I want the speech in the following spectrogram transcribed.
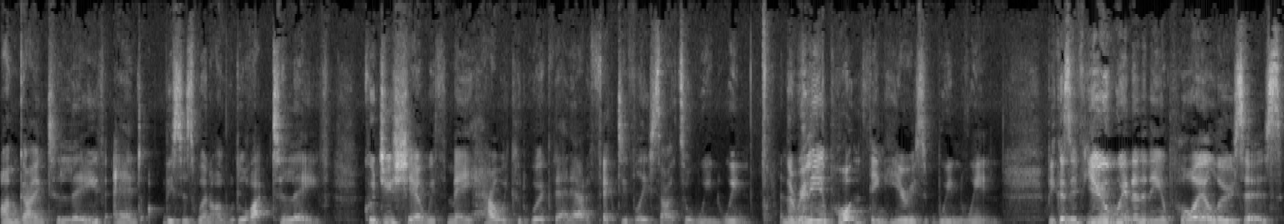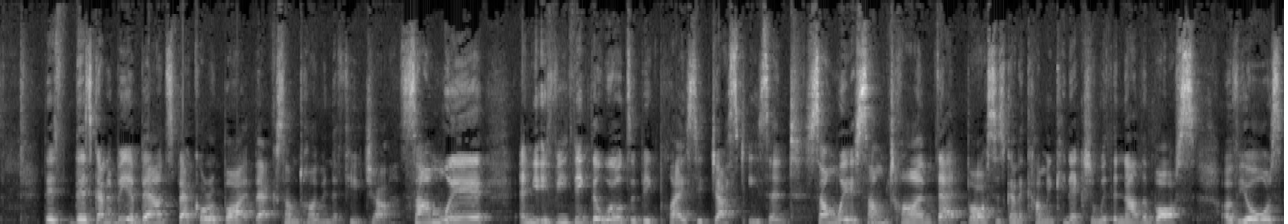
I'm going to leave and this is when I would like to leave. Could you share with me how we could work that out effectively so it's a win-win? And the really important thing here is win-win. Because if you win and the employer loses, there's there's going to be a bounce back or a bite back sometime in the future. Somewhere, and if you think the world's a big place, it just isn't. Somewhere, sometime, that boss is going to come in connection with another boss of yours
